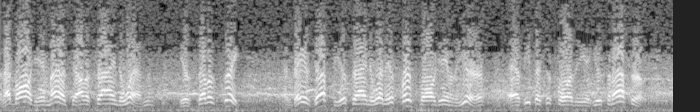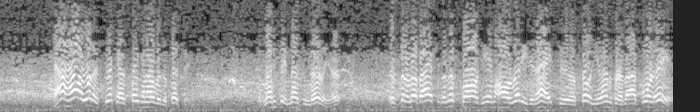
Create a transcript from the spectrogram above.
In that ball game, Marichal is trying to win his seventh straight, and Dave Giusti is trying to win his first ball game of the year as he pitches for the Houston Astros. Now Hal Woodeshick has taken over the pitching. As Lindsey mentioned earlier, there's been enough action in this ball game already tonight to fill you in for about four days.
